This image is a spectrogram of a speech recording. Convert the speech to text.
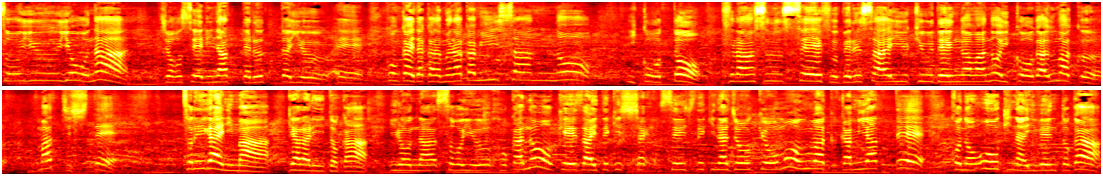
そういうような情勢になってるという、えー、今回だから村上さんの意向とフランス政府ベルサイユ宮殿側の意向がうまくマッチしてそれ以外にまあギャラリーとかいろんなそういう他の経済的政治的な状況もうまくかみ合ってこの大きなイベントが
